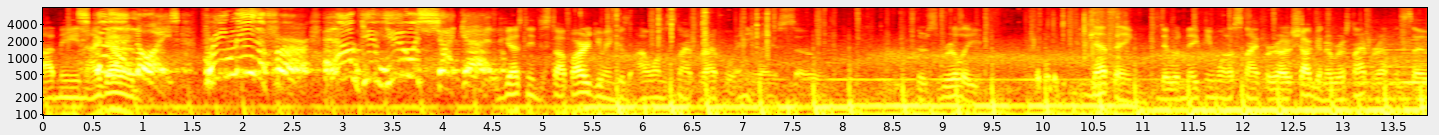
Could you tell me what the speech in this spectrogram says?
I mean, I Smell that gotta. noise. Bring me the fur, and I'll give you a shotgun. You guys need to stop arguing because I want a sniper rifle anyway. So there's really nothing that would make me want a sniper or a shotgun over a sniper rifle. So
